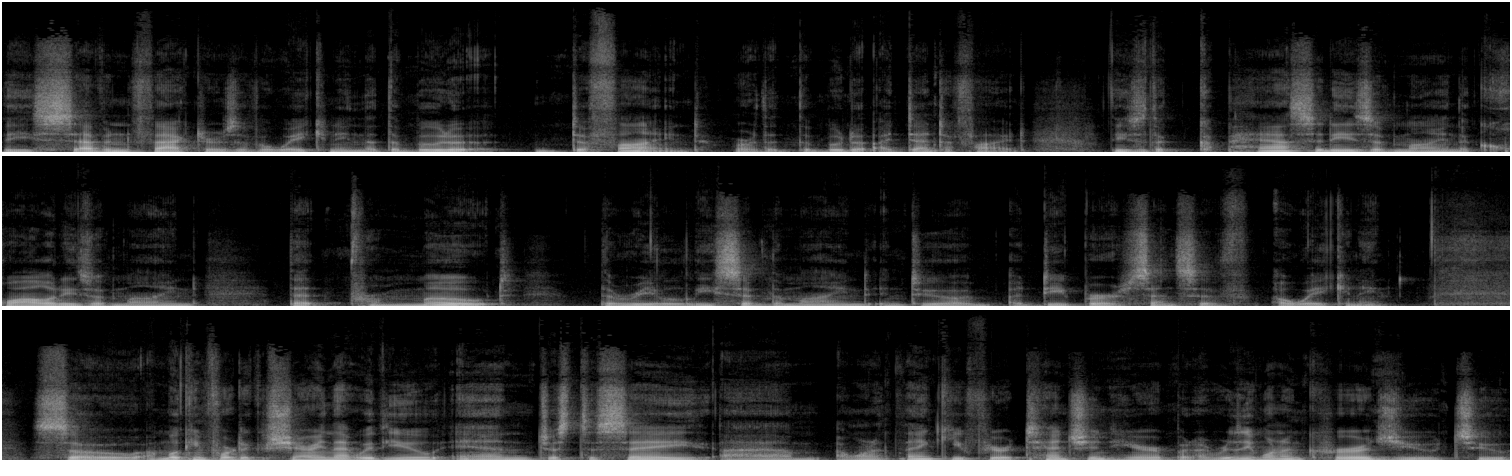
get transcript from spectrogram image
the seven factors of awakening that the Buddha defined or that the Buddha identified. These are the capacities of mind, the qualities of mind that promote the release of the mind into a, a, deeper sense of awakening. So I'm looking forward to sharing that with you. And just to say, um, I want to thank you for your attention here, but I really want to encourage you to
